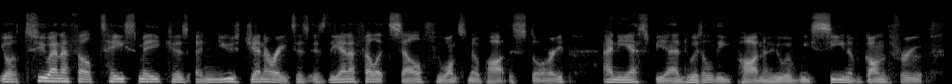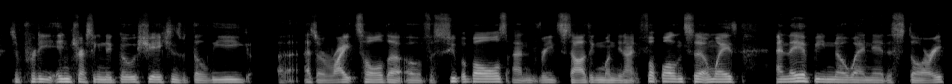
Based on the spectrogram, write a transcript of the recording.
your two NFL tastemakers and news generators is the NFL itself, who wants no part of this story, and ESPN, who is a league partner, who have we seen have gone through some pretty interesting negotiations with the league uh, as a rights holder over Super Bowls and restarting Monday Night Football in certain ways, and they have been nowhere near the story.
